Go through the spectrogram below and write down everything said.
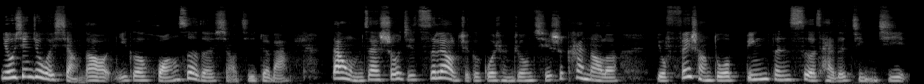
优先就会想到一个黄色的小鸡，对吧？但我们在收集资料这个过程中，其实看到了有非常多缤纷色彩的锦鸡，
